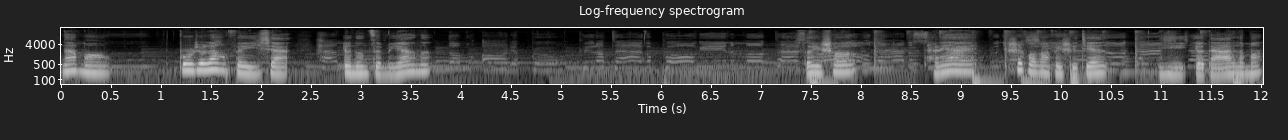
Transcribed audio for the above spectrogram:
那么，不如就浪费一下，又能怎么样呢？所以说，谈恋爱是否浪费时间？你有答案了吗？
